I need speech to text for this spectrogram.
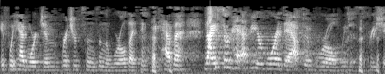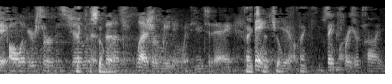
If we had more Jim Richardsons in the world, I think we'd have a nicer, happier, more adaptive world. We just appreciate all of your service, Jim. Thank you so much. It's been a pleasure meeting with you today. Thanks, Mitchell. Thank you. Thank you so much. Thanks for your time.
